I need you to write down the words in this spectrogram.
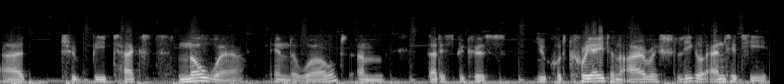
uh, to be taxed nowhere in the world. Um, that is because you could create an Irish legal entity,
